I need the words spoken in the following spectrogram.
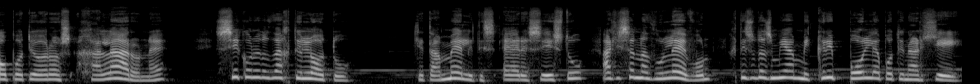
Όποτε ο Ρος χαλάρωνε, σήκωνε το δάχτυλό του και τα μέλη της αίρεσής του άρχισαν να δουλεύουν χτίζοντας μια μικρή πόλη από την αρχή.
